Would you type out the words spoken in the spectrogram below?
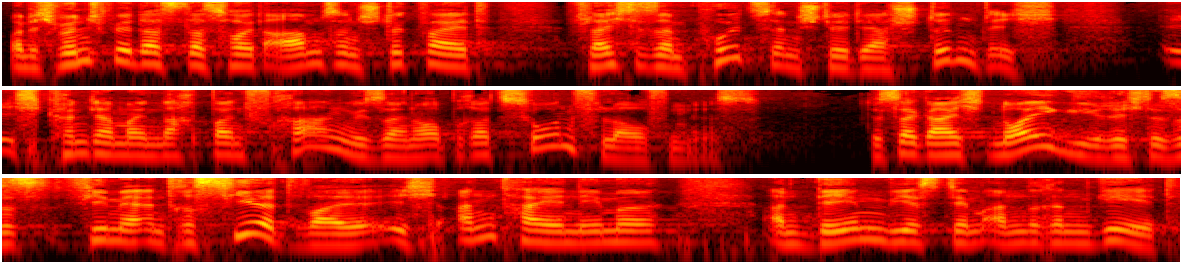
Und ich wünsche mir, dass das heute Abend so ein Stück weit vielleicht dieser Impuls entsteht, ja stimmt, ich, ich könnte ja meinen Nachbarn fragen, wie seine Operation verlaufen ist. Das ist ja gar nicht neugierig, das ist vielmehr interessiert, weil ich Anteil nehme an dem, wie es dem anderen geht.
